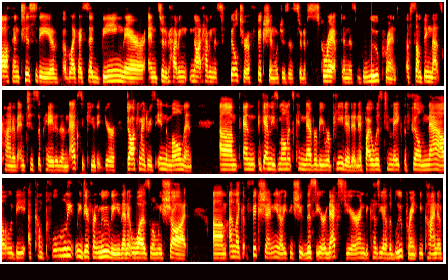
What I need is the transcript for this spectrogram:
authenticity of, of like i said being there and sort of having not having this filter of fiction which is a sort of script and this blueprint of something that's kind of anticipated and executed your documentaries in the moment um, and again these moments can never be repeated. And if i was to make the film now it would be a completely different movie than it was when we shot. Um, unlike fiction, you know, you can shoot this year, next year, and because you have the blueprint, you kind of,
